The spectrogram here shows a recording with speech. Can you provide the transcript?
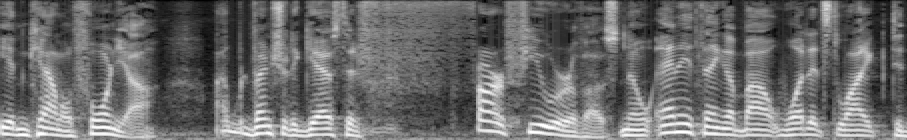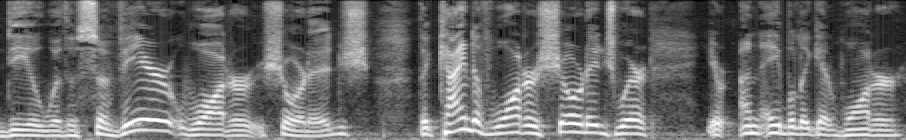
in California, I would venture to guess that far fewer of us know anything about what it's like to deal with a severe water shortage, the kind of water shortage where you're unable to get water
